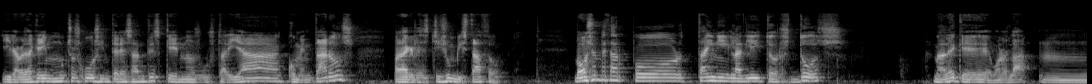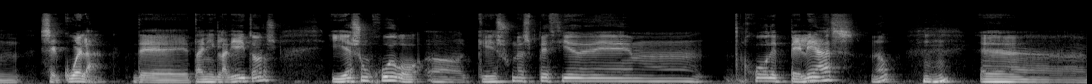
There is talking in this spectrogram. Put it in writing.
y la verdad que hay muchos juegos interesantes que nos gustaría comentaros para que les echéis un vistazo. Vamos a empezar por Tiny Gladiators 2, ¿vale? Que, bueno, es la mm, secuela de Tiny Gladiators. Y es un juego ah, que es una especie de mm, juego de peleas, ¿no? Eh,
